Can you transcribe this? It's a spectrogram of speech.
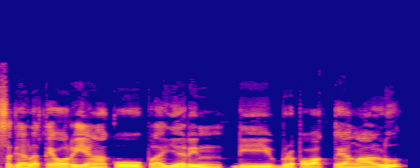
segala teori yang aku pelajarin di beberapa waktu yang lalu,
